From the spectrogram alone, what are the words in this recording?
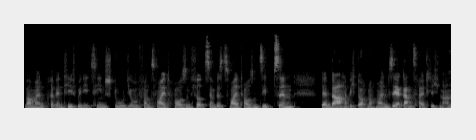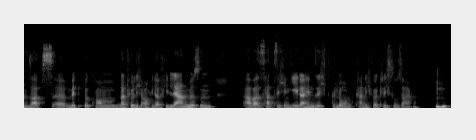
war mein Präventivmedizinstudium von 2014 bis 2017, denn da habe ich doch noch mal einen sehr ganzheitlichen Ansatz äh, mitbekommen. Natürlich auch wieder viel lernen müssen, aber es hat sich in jeder Hinsicht gelohnt, kann ich wirklich so sagen. Mhm.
